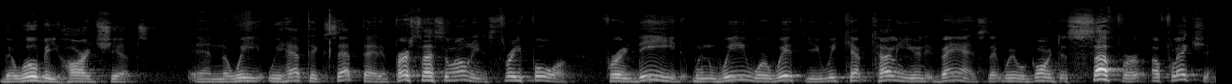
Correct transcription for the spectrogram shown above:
there will be hardships. And we, we have to accept that. In 1 Thessalonians 3 4, for indeed, when we were with you, we kept telling you in advance that we were going to suffer affliction.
